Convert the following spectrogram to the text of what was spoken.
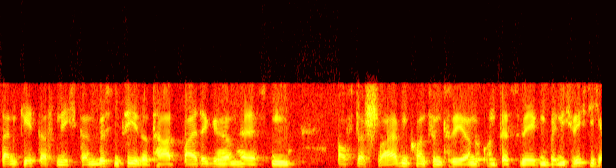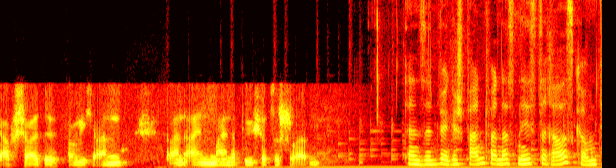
dann geht das nicht. Dann müssen sie in der Tat beide Gehirnhälften auf das Schreiben konzentrieren und deswegen, wenn ich richtig abschalte, fange ich an, an einem meiner Bücher zu schreiben. Dann sind wir gespannt, wann das nächste rauskommt.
